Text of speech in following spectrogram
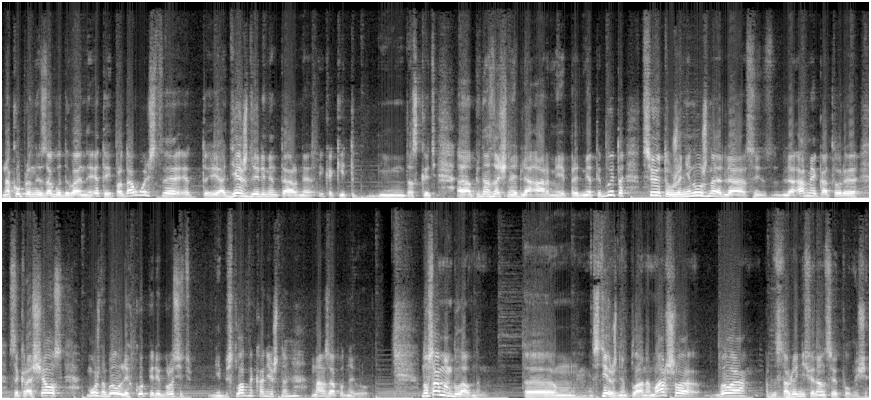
накопленные за годы войны. Это и продовольствие, это и одежда элементарная, и какие-то, так сказать, э, предназначенные для армии предметы быта. Все это уже не нужно для, для армии, которая сокращала казалось, можно было легко перебросить, не бесплатно, конечно, на Западную Европу. Но самым главным эм, стержнем плана Маршала было предоставления финансовой помощи.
